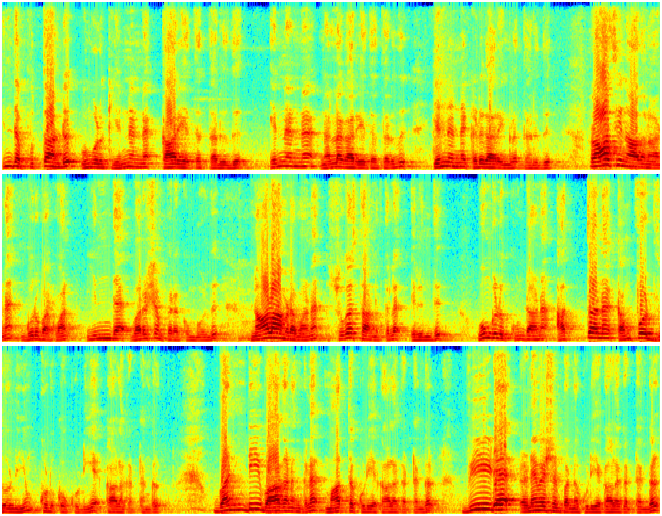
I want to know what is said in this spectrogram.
இந்த புத்தாண்டு உங்களுக்கு என்னென்ன காரியத்தை தருது? என்னென்ன நல்ல காரியத்தை தருது என்னென்ன கெடுகாரியங்களை தருது. ராசிநாதனான குரு பகவான் இந்த வருஷம் பிறக்கும்போது நாலாம் இடமான சுகஸ்தானத்தில் இருந்து உங்களுக்கு உண்டான அத்தனை கம்ஃபர்ட் ஜோனையும் கொடுக்கக்கூடிய காலகட்டங்கள். வண்டி வாகனங்களை மாற்றக்கூடிய காலகட்டங்கள் வீடை ரெனோவேஷன் பண்ணக்கூடிய காலகட்டங்கள்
